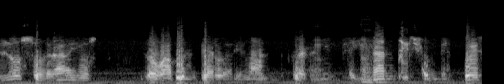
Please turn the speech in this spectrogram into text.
los horarios lo va a plantear la demanda. Hay un antes y un después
